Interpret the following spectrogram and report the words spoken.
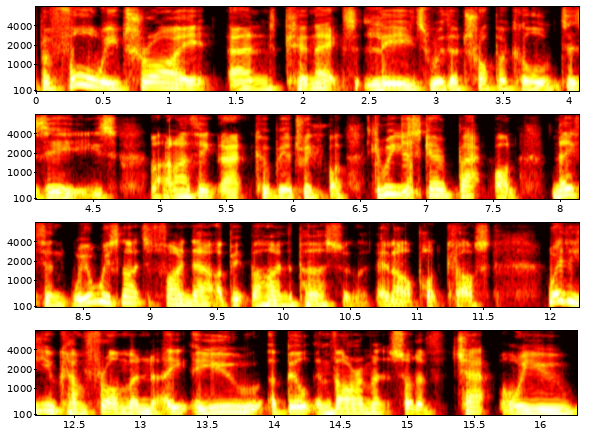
Before we try and connect Leeds with a tropical disease. And I think that could be a tricky one. Can we just go back on? Nathan, we always like to find out a bit behind the person in our podcast. Where did you come from? And are, you a built environment sort of chap, or are you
